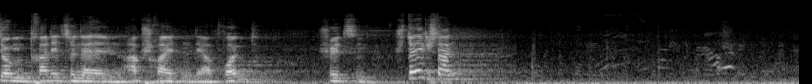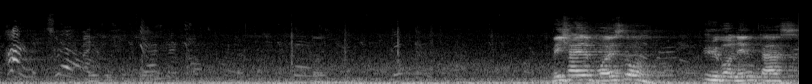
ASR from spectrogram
Zum traditionellen Abschreiten der Front schützen. Stillgestanden! Michael Preußner übernimmt das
